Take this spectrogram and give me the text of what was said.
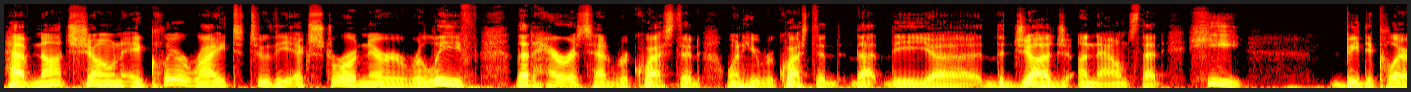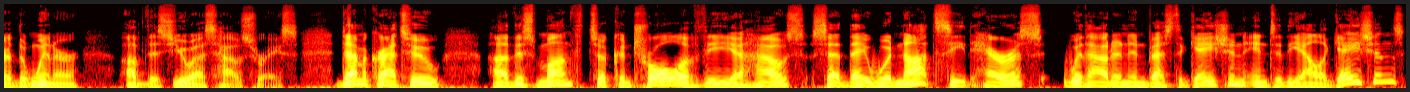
have not shown a clear right to the extraordinary relief that Harris had requested when he requested that the uh, the judge announce that he be declared the winner of this U.S. House race. Democrats who uh, this month took control of the uh, House said they would not seat Harris without an investigation into the allegations,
